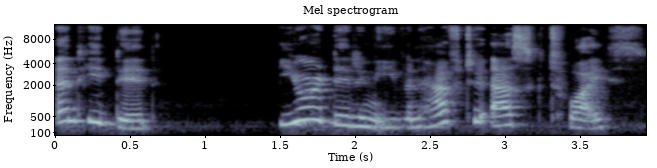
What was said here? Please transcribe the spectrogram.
and he did. Eeyore didn't even have to ask twice.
